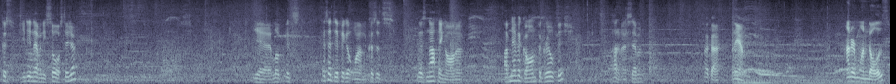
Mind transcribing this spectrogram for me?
Because you didn't have any sauce, did you? Yeah. Look, it's it's a difficult one because it's there's nothing on it. I've never gone for grilled fish. I don't know, seven. Okay. Now, $101.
